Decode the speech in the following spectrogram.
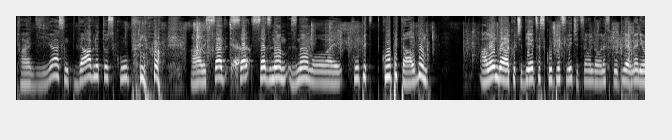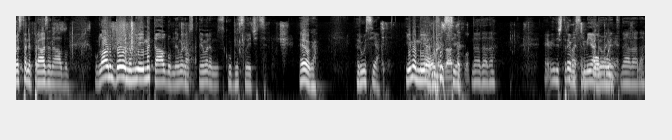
Pa ja sam davno to skupio, ali sad, sad, sad znam, znam ovaj, kupit, kupit album, ali onda ako će djeca skupljati sličice, onda one skupljaju, meni ostane prazan album. Uglavnom dovoljno mi je imati album, ne moram, ne moram skupljati sličice. Evo ga, Rusija. Imam i ja zateklo. Da, da, da. E vidiš, treba Znači, sam i ja donijeti, da, da, da.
